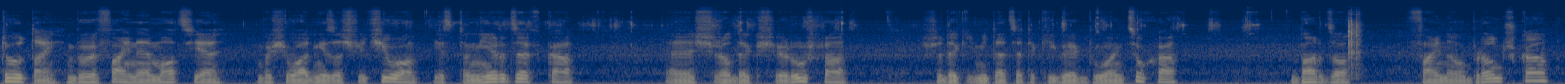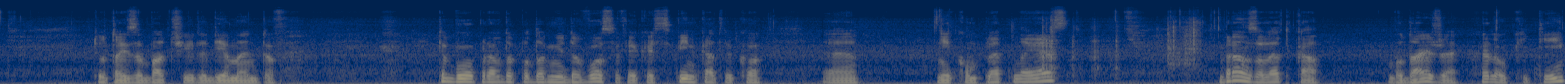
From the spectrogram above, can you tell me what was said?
Tutaj były fajne emocje, bo się ładnie zaświeciło. Jest to nierdzewka. E, środek się rusza. Środek imitacja takiego jakby łańcucha. Bardzo fajna obrączka. Tutaj zobaczcie ile diamentów. To było prawdopodobnie do włosów jakaś spinka, tylko e, niekompletna jest. Bransoletka bodajże Hello Kitty.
